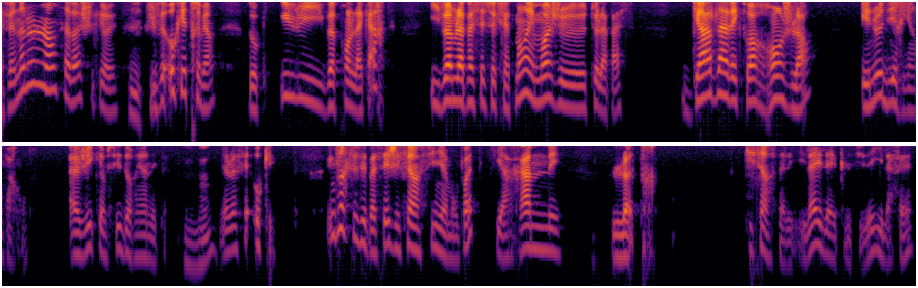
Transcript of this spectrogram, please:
a fait Non, non, non, ça va, je suis curieux. Je lui ai fait OK, très bien. Donc, il lui va prendre la carte, il va me la passer secrètement et moi, je te la passe. Garde-la avec toi, range-la et ne dis rien par contre. Agis comme si de rien n'était. Et elle m'a fait OK. Une fois que ça s'est passé, j'ai fait un signe à mon pote qui a ramené l'autre qui s'est installé. Et là, il a hypnotisé, il a fait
